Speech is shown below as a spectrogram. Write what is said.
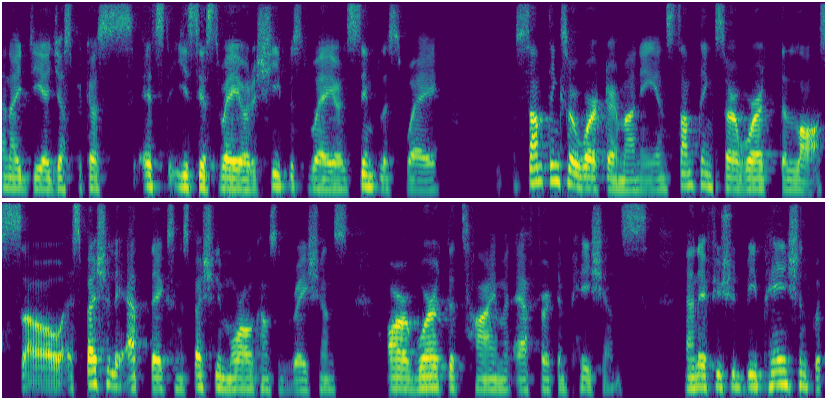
an idea just because it's the easiest way or the cheapest way or the simplest way. Some things are worth their money and some things are worth the loss. So especially ethics and especially moral considerations are worth the time and effort and patience. And if you should be patient with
